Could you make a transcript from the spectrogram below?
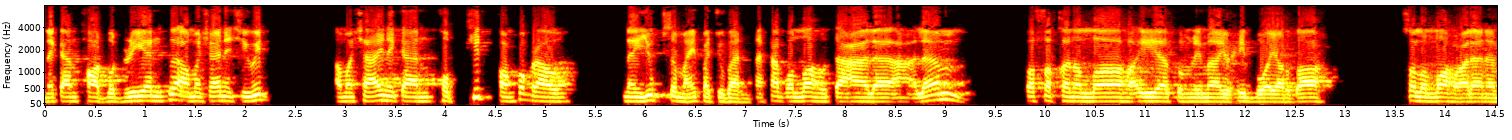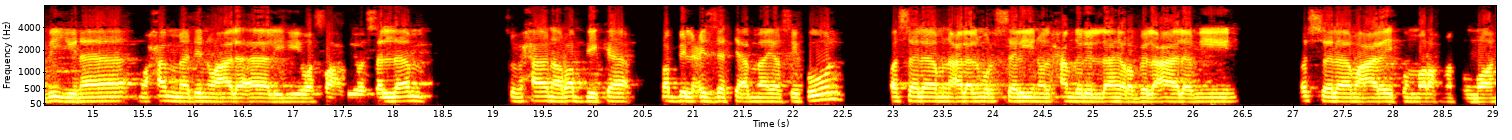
ในการถอดบทเรียนเพื่อเอามาใช้ในชีวิต เอามาใช้ในการขบคิดของพวกเราในยุคสมัยปัจจุบันนะครับ والله تعالى أعلم وفقنا الله إياكم لما يحب ويرضاه صلى الله على نبينا محمد وعلى آله وصحبه وسلم. سبحان ربك رب العزة عما يصفون وسلام على المرسلين والحمد لله رب العالمين. والسلام عليكم ورحمة الله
